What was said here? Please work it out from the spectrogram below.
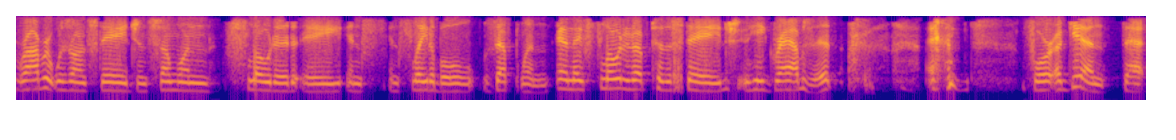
Robert was on stage and someone floated a in, inflatable zeppelin and they floated up to the stage and he grabs it and for again that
